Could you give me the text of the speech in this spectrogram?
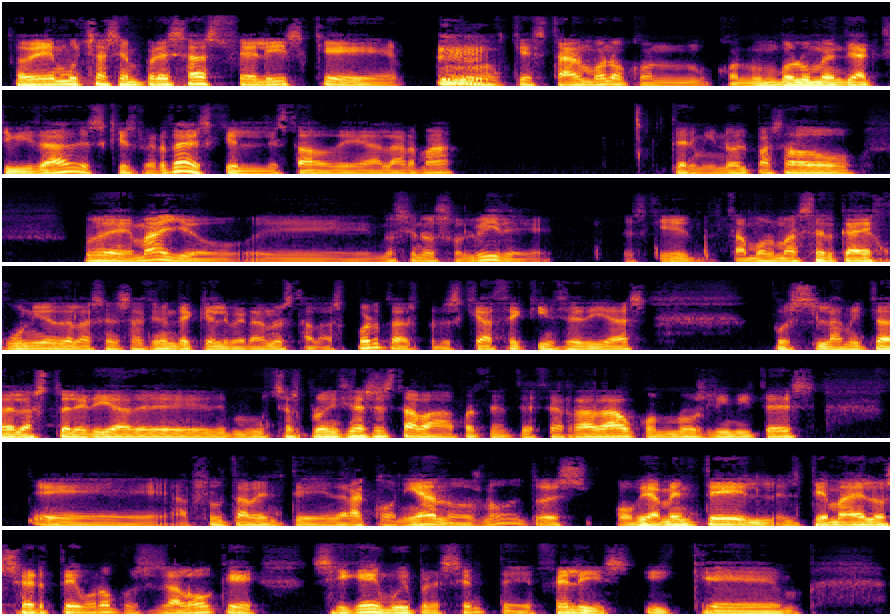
todavía hay muchas empresas, Félix, que, que están, bueno, con, con un volumen de actividad. Es que es verdad, es que el estado de alarma terminó el pasado 9 de mayo, eh, no se nos olvide, es que estamos más cerca de junio de la sensación de que el verano está a las puertas, pero es que hace 15 días, pues la mitad de la hostelería de muchas provincias estaba prácticamente cerrada o con unos límites eh, absolutamente draconianos, ¿no? Entonces, obviamente, el, tema de los ERTE, bueno, pues es algo que sigue muy presente, Félix, y que,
